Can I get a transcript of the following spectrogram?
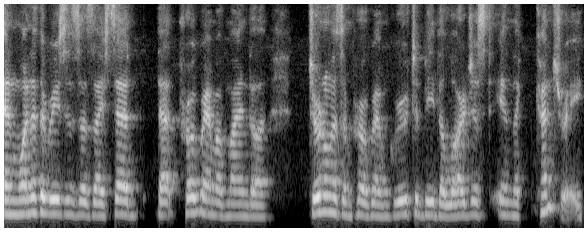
And one of the reasons as i said that program of mine the journalism program grew to be the largest in the country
